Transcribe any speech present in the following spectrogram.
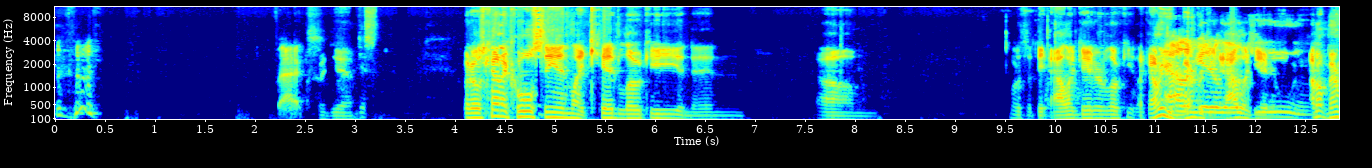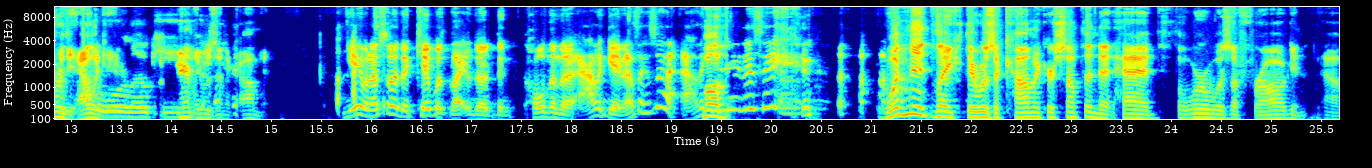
Facts. but yeah. Just But it was kind of cool seeing like Kid Loki and then um what was it, the alligator Loki? Like I don't even Alligator remember the alligator. I don't remember the alligator. Poor Loki. Apparently it was in a comic. Yeah, when I saw the kid was like the, the holding the alligator, I was like, "Is that an alligator Well- in his hand?" Wasn't it like there was a comic or something that had Thor was a frog and uh,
